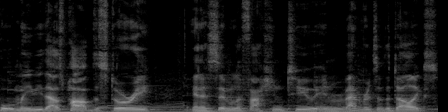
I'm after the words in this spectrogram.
or maybe that's part of the story in a similar fashion to in Remembrance of the Daleks,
